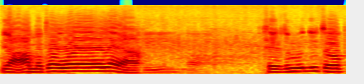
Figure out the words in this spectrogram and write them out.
Ja, Nadal, eh ja ja. Geef de moed niet op.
